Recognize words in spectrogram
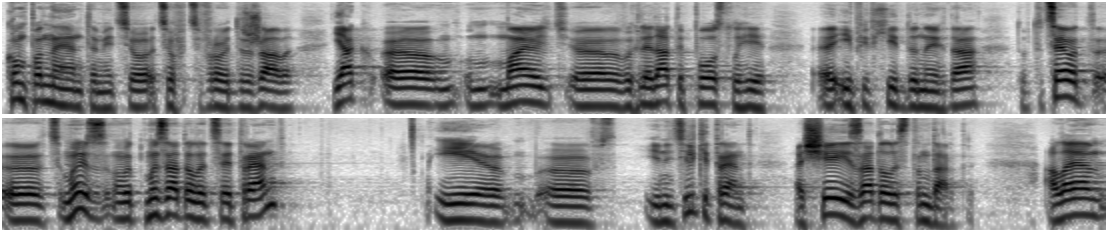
компонентами цього, цифрової держави, як мають виглядати послуги і підхід до них. Да? Тобто, це от, це ми, от ми задали цей тренд, і, і не тільки тренд, а ще й задали стандарти. Але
